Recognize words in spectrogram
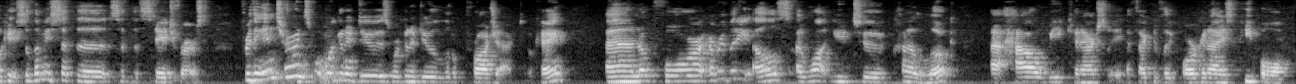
okay, so let me set the set the stage first. For the interns, what we're going to do is we're going to do a little project. Okay, and for everybody else, I want you to kind of look at how we can actually effectively organize people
